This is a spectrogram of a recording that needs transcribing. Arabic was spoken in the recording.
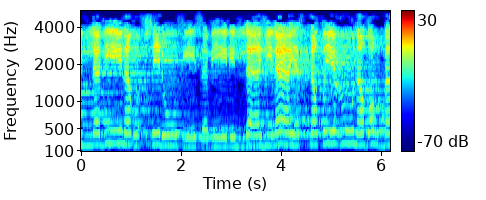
الذين أحصلوا في سبيل الله لا يستطيعون ضربا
